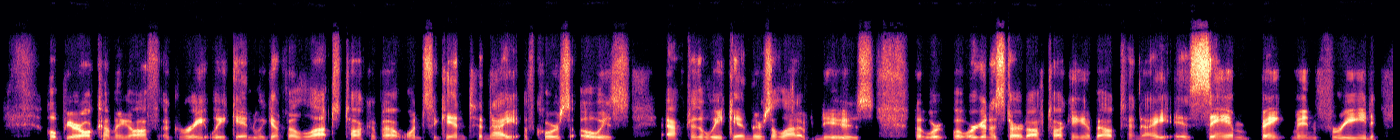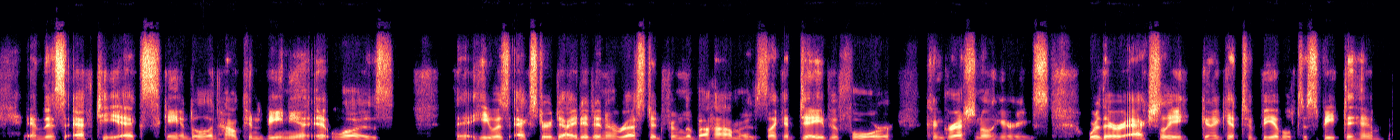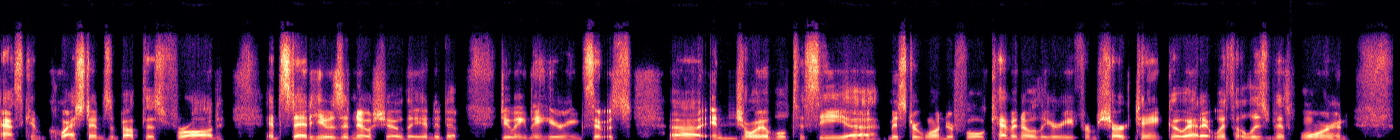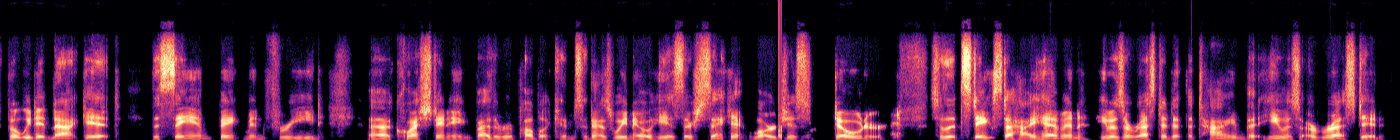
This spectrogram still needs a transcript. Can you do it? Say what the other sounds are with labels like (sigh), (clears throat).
Hope you're all coming off a great weekend. We got a lot to talk about once again tonight. Of course, always after the weekend, there's a lot of news. But we're, what we're going to start off talking about tonight is Sam Bankman Fried and this FTX scandal and how convenient it was that he was extradited and arrested from the Bahamas like a day before congressional hearings, where they're actually going to get to be able to speak to him, ask him questions about this fraud. Instead, he was a no show. They ended up doing the hearings. It was uh, enjoyable to see uh, Mr. Wonderful Kevin O'Leary from Shark Tank go at it with Elizabeth Warren, but we did not get the Sam Bankman Fried uh, questioning by the Republicans. And as we know, he is their second largest donor. So that stakes to high heaven. He was arrested at the time that he was arrested.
